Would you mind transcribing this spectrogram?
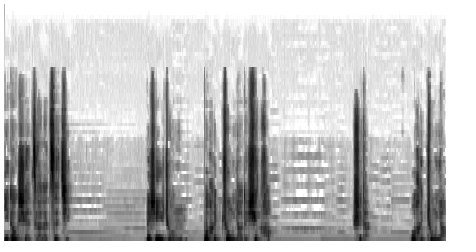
你都选择了自己。那是一种我很重要的讯号。是的，我很重要，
